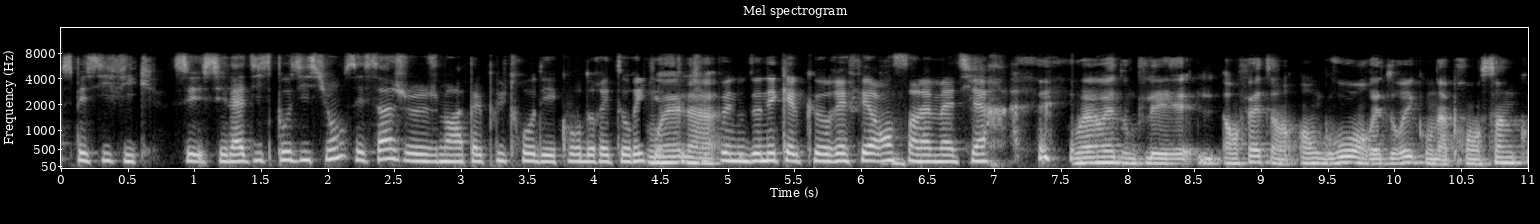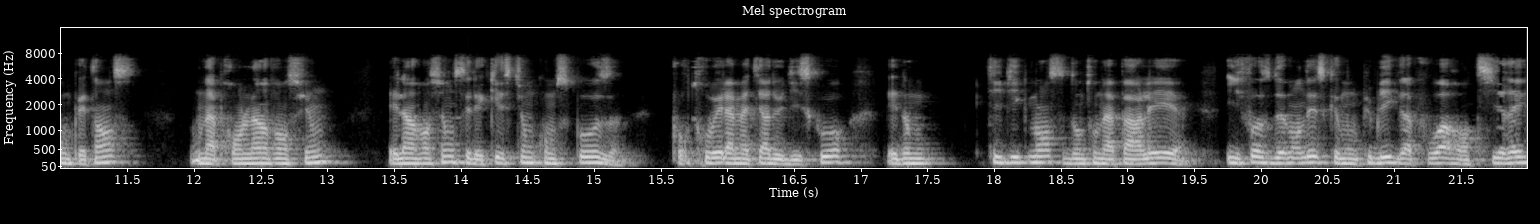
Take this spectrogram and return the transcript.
spécifique. C'est la disposition, c'est ça? Je ne me rappelle plus trop des cours de rhétorique. Est-ce que tu peux nous donner quelques références en la matière? Ouais, ouais. Donc, les, en fait, en, gros, en rhétorique, on apprend cinq compétences. On apprend l'invention. Et l'invention, c'est les questions qu'on se pose pour trouver la matière du discours. Et donc, typiquement, ce dont on a parlé, il faut se demander ce que mon public va pouvoir en tirer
